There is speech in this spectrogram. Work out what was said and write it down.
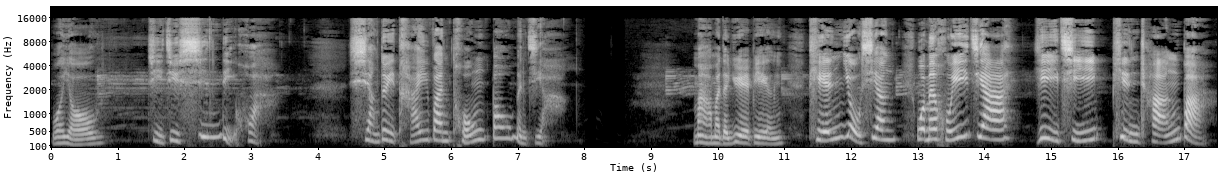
我有几句心里话。想对台湾同胞们讲：妈妈的月饼甜又香，我们回家一起品尝吧。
